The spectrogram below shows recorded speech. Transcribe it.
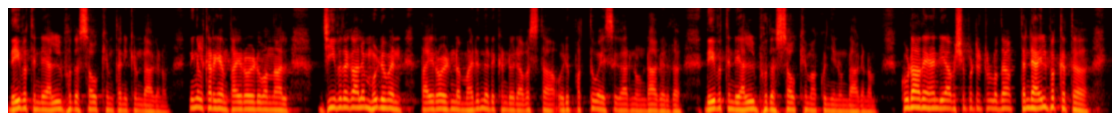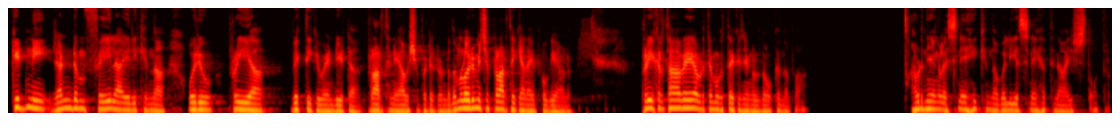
ദൈവത്തിന്റെ അത്ഭുത സൗഖ്യം തനിക്കുണ്ടാകണം. നിങ്ങൾക്കറിയാം തൈറോയിഡ് വന്നാൽ ജീവിതകാലം മുഴുവൻ തൈറോയിഡിന്റെ മരുന്നെടുക്കേണ്ട ഒരു അവസ്ഥ ഒരു പത്ത് വയസ്സുകാരന് ഉണ്ടാകരുത്. ദൈവത്തിന്റെ അത്ഭുത സൗഖ്യം ആ കുഞ്ഞിനുണ്ടാകണം കൂടാതെ ആന്റി ആവശ്യപ്പെട്ടിട്ടുള്ളത് തന്റെ അയൽപക്കത്ത് കിഡ്നി രണ്ടും ഫെയിലായിരിക്കുന്ന ഒരു പ്രിയ വ്യക്തിക്ക് വേണ്ടിയിട്ട് പ്രാർത്ഥന ആവശ്യപ്പെട്ടിട്ടുണ്ട്. നമ്മൾ ഒരുമിച്ച് പ്രാർത്ഥിക്കാനായി പോവുകയാണ്. പ്രിയ കർത്താവെ അവിടുത്തെ മുഖത്തേക്ക് ഞങ്ങൾ നോക്കുന്നപ്പോൾ അവിടുന്ന് ഞങ്ങളെ സ്നേഹിക്കുന്ന വലിയ സ്നേഹത്തിനായി സ്തോത്രം.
